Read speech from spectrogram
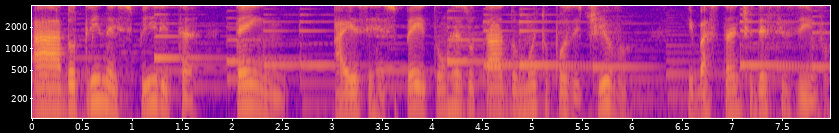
A doutrina espírita tem, a esse respeito, um resultado muito positivo e bastante decisivo.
